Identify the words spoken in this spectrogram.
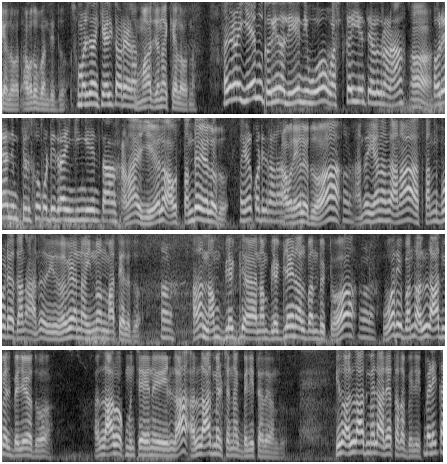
ಕೇಳೋರು ಅವರು ಬಂದಿದ್ದು. ಸುಮಾರು ಜನ ಕೇಳ್ತಾವ್ರೆ ಅಣ್ಣ? ಸುಮಾರು ಜನ ಕೇಳೋರ್ನ. ಅಂದ್ರೆ ಅಣ್ಣ ಏನು ಕರೀನಲ್ಲಿ ನೀವು ಹೊಸ್ತ ಕೈ ಅಂತ ಹೇಳಿದ್ರಣ ಅವ್ರೇ ನಿಮ್ಗೆ ತಿಳ್ಸ್ಕೊ ಕೊಟ್ಟಿದ್ರ ಹಿಂಗೆ ಹಿಂಗೆ ಅಂತ? ಅಣ್ಣ ಹೇಳು ಅವ್ರ ತಂದೆ ಹೇಳೋದು. ಹೇಳ್ಕೊಟ್ಟಿದ್ರಣ ಅವ್ರು ಹೇಳೋದು. ಅಂದ್ರೆ ಏನಂದ್ರೆ ಅಣ್ಣ ಸಣ್ಣ ಬೂಡೆ ದನ ಅದು ಈ ರವಿ ಅನ್ನ ಇನ್ನೊಂದು ಮಾತು ಹೇಳಿದ್ರು ಅಣ್ಣ ನಮ್ಮ ಬ್ಲಡ್ ನಮ್ಮ ಬ್ಲಡ್ ಲೈನಲ್ಲಿ ಬಂದ್ಬಿಟ್ಟು ಓದಿ ಬಂದು ಅಲ್ಲಾದ್ಮೇಲೆ ಬೆಳೆಯೋದು. ಅಲ್ಲಾಗೋಕೆ ಮುಂಚೆ ಏನೂ ಇಲ್ಲ ಅಲ್ಲಾದ್ಮೇಲೆ ಚೆನ್ನಾಗಿ ಬೆಳೀತದೆ ಒಂದು ಇದು ಅಲ್ಲಾದ್ಮೇಲೆ ಅದೇ ಥರ ಬೆಳೀತು. ಬೆಳೀತಾ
